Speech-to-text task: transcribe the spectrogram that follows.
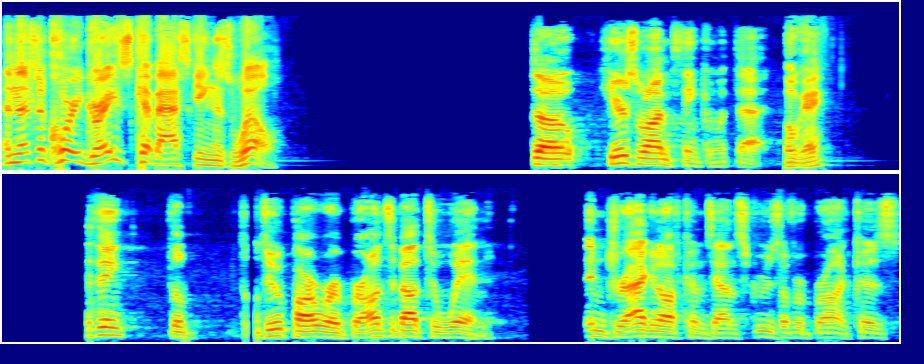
And that's what Corey Graves kept asking as well. So here's what I'm thinking with that. Okay. I think they'll, they'll do a part where Bron's about to win. Then Dragunov comes out and screws over Bron because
